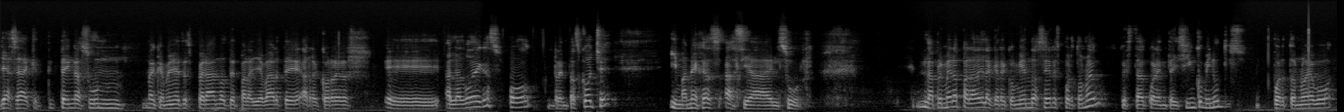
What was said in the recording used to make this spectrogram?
ya sea que tengas una camioneta esperándote para llevarte a recorrer eh, a las bodegas o rentas coche y manejas hacia el sur. La primera parada y la que recomiendo hacer es Puerto Nuevo, que está a 45 minutos. Puerto Nuevo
